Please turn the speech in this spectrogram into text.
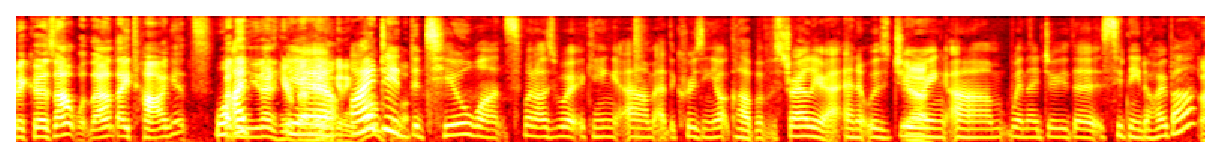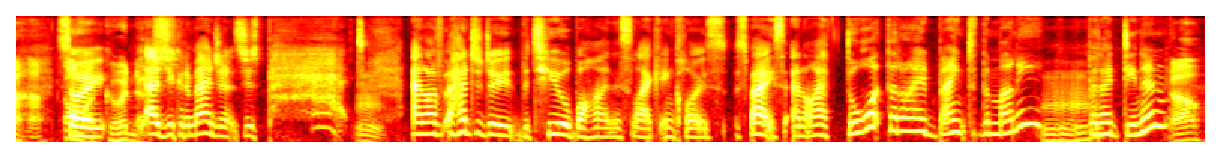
because aren't aren't they targets? Well, but then I- you don't hear yeah, about them getting I did the till once when I was working um, at the Cruising Yacht Club of Australia, and it was during um, when they do the Sydney to Hobart. Uh-huh. So, Oh my goodness. as you can imagine, it's just packed. Mm. And I've had to do the teal behind this like enclosed space, and I thought that I had banked the money, Mhm. but I didn't. Oh.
